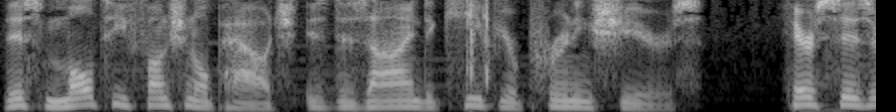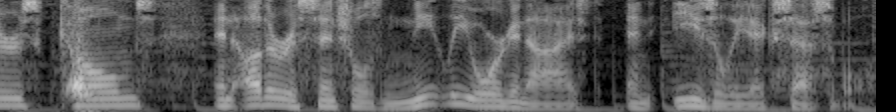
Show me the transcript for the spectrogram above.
this multifunctional pouch is designed to keep your pruning shears, hair scissors, combs, and other essentials neatly organized and easily accessible.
